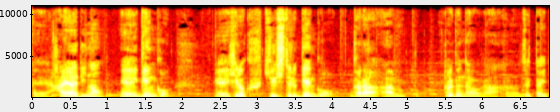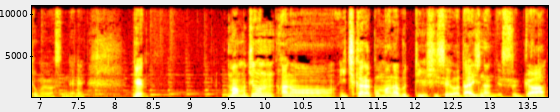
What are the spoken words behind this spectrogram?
えー、流行りの、言語、えー、広く普及してる言語からあの取り組んだ方があの絶対いいと思いますんでね。でまあもちろん、あの、一からこう学ぶっていう姿勢は大事なんですが、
